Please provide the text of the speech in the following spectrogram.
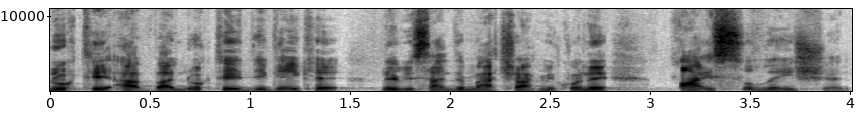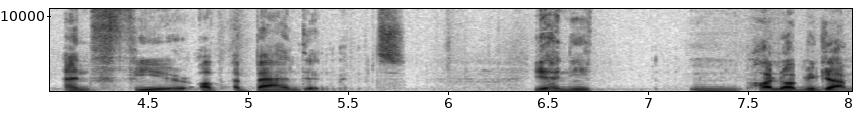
نکته اول. نکته دیگه ای که نویسنده مطرح می‌کنه isolation and fear of abandonment. یعنی حالا میگم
